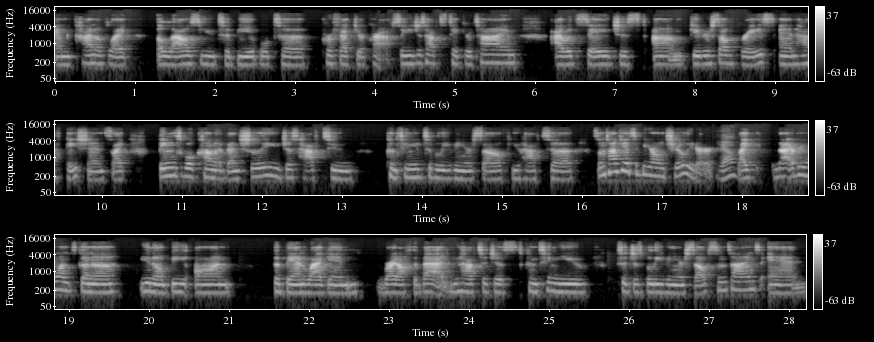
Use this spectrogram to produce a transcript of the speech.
and kind of like allows you to be able to perfect your craft. So you just have to take your time. I would say just um, give yourself grace and have patience. Like things will come eventually. You just have to continue to believe in yourself. You have to sometimes you have to be your own cheerleader. Yeah. Like not everyone's gonna, you know, be on the bandwagon right off the bat. You have to just continue to just believe in yourself sometimes and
